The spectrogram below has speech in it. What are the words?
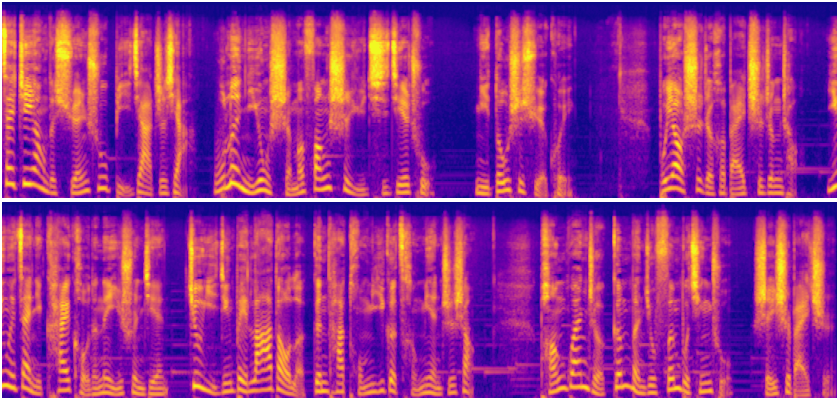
在这样的悬殊比价之下，无论你用什么方式与其接触，你都是血亏。不要试着和白痴争吵，因为在你开口的那一瞬间，就已经被拉到了跟他同一个层面之上。旁观者根本就分不清楚谁是白痴。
